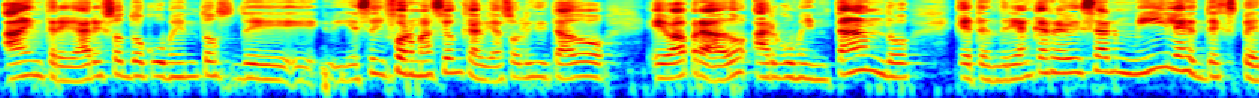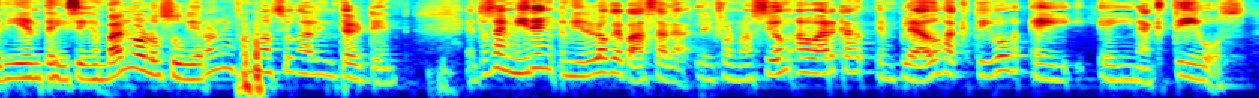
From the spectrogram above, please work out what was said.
a entregar esos documentos de, y esa información que había solicitado Eva Prado, argumentando que tendrían que revisar miles de expedientes y sin embargo lo subieron la información al Internet. Entonces, miren, miren lo que pasa. La, información abarca empleados activos e, e inactivos.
